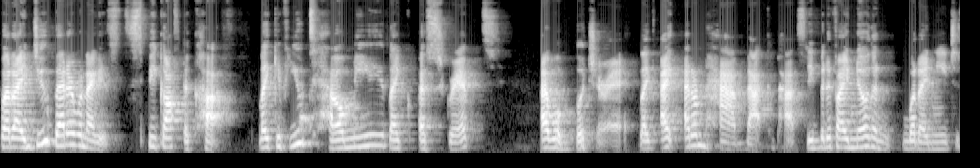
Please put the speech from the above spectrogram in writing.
but i do better when i speak off the cuff. Like if you tell me like a script i will butcher it. Like i, I don't have that capacity. But if i know then what i need to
